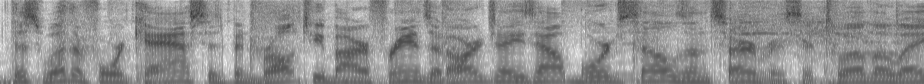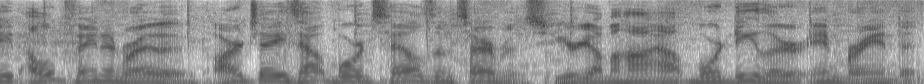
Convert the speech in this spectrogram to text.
This weather forecast has been brought to you by our friends at RJ's Outboard Sales and Service at 1208 Old Fannin Road. RJ's Outboard Sales and Service, your Yamaha outboard dealer in Brandon.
